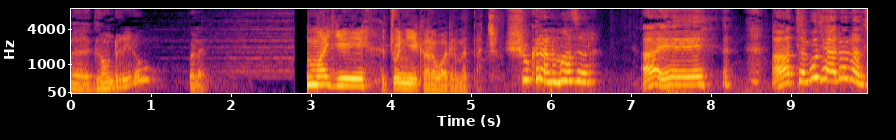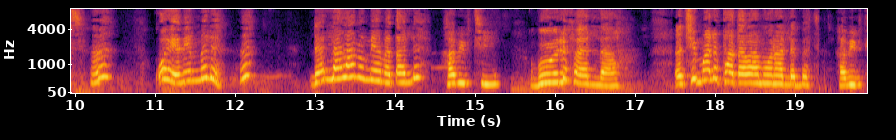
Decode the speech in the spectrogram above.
በ ground ሬዲዮ በላይ እማዬ እጮኜ ከአረብ ሀገር መጣች። شكرا mother። አይ አትሙት ያለው ነፍስ እ? ቆይ እኔ የምልህ እ? ደላላ ነው የሚያመጣልህ? حبيبتي ጉድ ፈላ። እቺ ማለት ታጠባ መሆን አለበት። حبيبتي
